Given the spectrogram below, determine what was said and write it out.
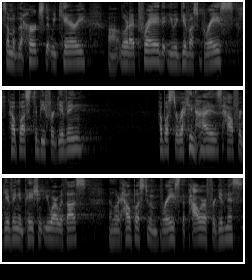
some of the hurts that we carry, uh, Lord, I pray that you would give us grace, help us to be forgiving, help us to recognize how forgiving and patient you are with us. And Lord, help us to embrace the power of forgiveness,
